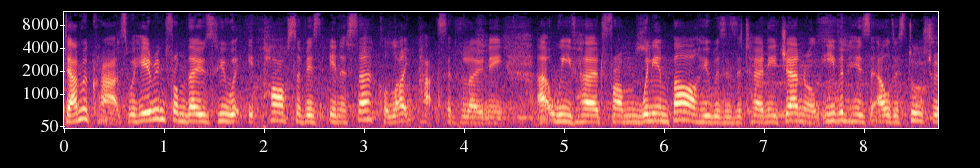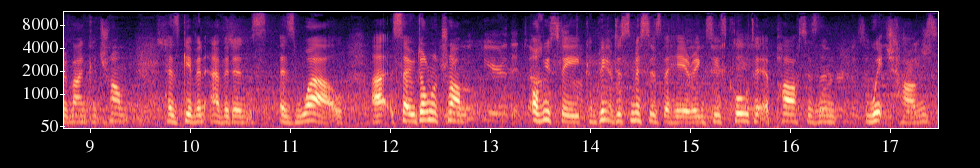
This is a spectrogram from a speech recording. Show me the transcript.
Democrats. We're hearing from those who were part of his inner circle, like Pat Cipollone. Uh, we've heard from William Barr, who was his Attorney General. Even his eldest daughter, Ivanka Trump, has given evidence as well. Uh, so Donald Trump obviously completely dismisses the hearings. He's called it a partisan witch hunt,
